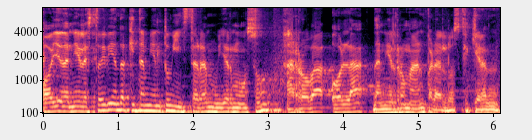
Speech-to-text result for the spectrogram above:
Oye Daniel, estoy viendo aquí también tu Instagram muy hermoso, arroba hola Daniel Román, para los que quieran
